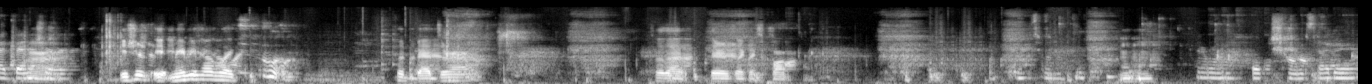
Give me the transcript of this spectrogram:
Adventure. You should it- maybe have like put beds around so that there's like a spawn. hmm I don't want to hold chomps at it.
